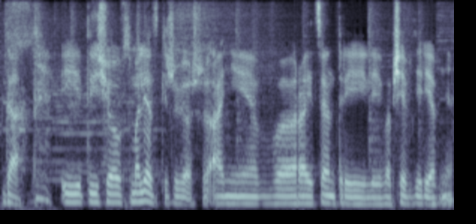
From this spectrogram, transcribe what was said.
Да, и ты еще в Смоленске живешь, а не в райцентре или вообще в деревне.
